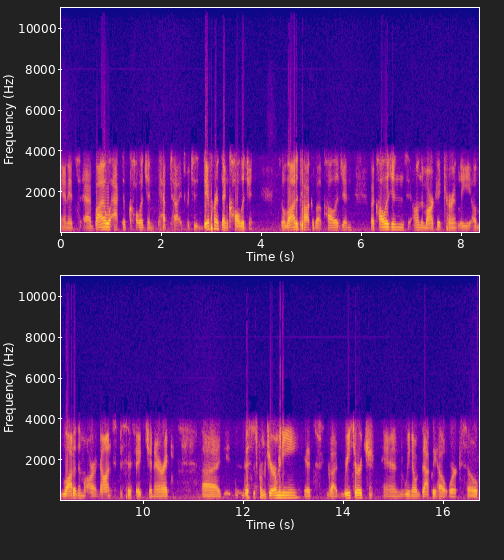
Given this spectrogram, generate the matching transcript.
and it's uh, bioactive collagen peptides, which is different than collagen. So a lot of talk about collagen, but collagens on the market currently, a lot of them are non-specific, generic. Uh, this is from Germany. It's got research, and we know exactly how it works. So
